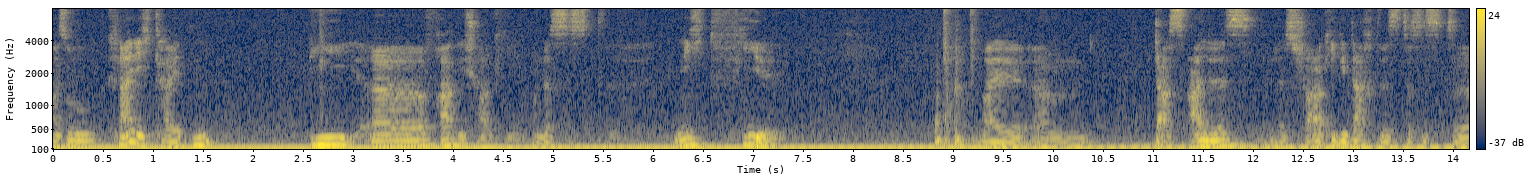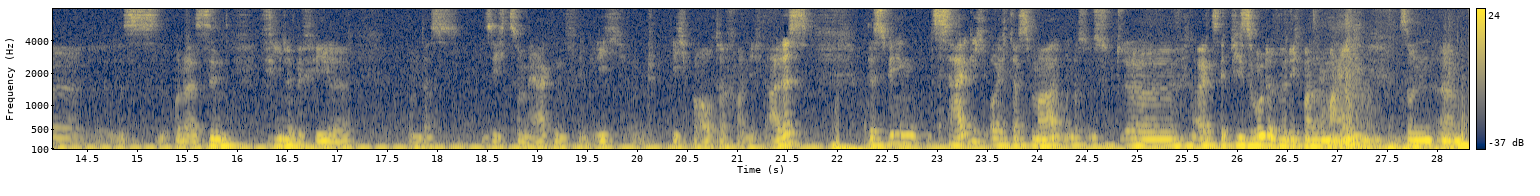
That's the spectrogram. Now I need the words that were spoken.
Also Kleinigkeiten, die äh, frage ich Sharky und das ist nicht viel, weil ähm, das alles, das Sharky gedacht ist, das ist, äh, ist, oder es sind viele Befehle, um das sich zu merken, finde ich. Und ich brauche davon nicht alles. Deswegen zeige ich euch das mal und das ist äh, als Episode, würde ich mal so meinen, so ein ähm,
